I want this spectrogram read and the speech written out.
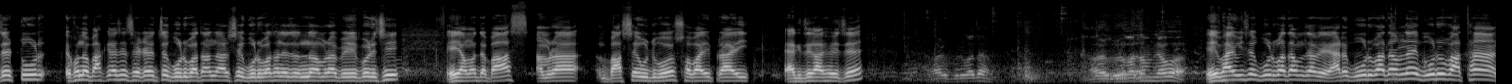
যে ট্যুর এখনও বাকি আছে সেটা হচ্ছে গরুবাথান। আর সেই গরুবাথানের জন্য আমরা বেরিয়ে পড়েছি। এই আমাদের বাস আমরা বাসে উঠবো। সবাই প্রায় এক জায়গায় হয়েছে। এই ভাই বিশে গুড় বাদাম যাবে। আর গুড় বাদাম নয় গরু বাথান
